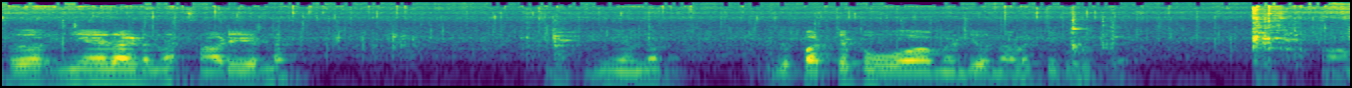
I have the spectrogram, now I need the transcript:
അത് ഇനി ഏതായിടുന്ന? ആടിയറിന് ഇനി ഒന്ന് ഇത് പച്ചപ്പ് പോകാൻ വേണ്ടി ഒന്ന് ഇളക്കി കൊടുക്കുക. ആ.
